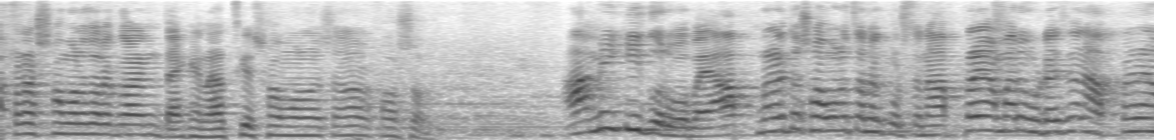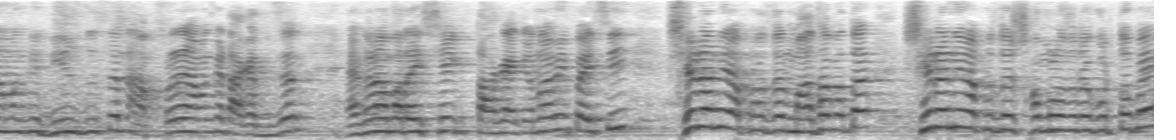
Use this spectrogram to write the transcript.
আপনারা সমালোচনা করেন। দেখেন, আজকে সমালোচনার ফসল। আমি কি করব ভাই? আপনারাই তো সমালোচনা করছেন, আপনারাই আমার উঠেছেন আপনারাই আমাকে বিল দিচ্ছেন, আপনারাই আমাকে টাকা দিচ্ছেন। এখন আমার এই সেই টাকা কেন আমি পাইছি? সেটা নিয়ে আপনাদের মাথা ব্যথা, সেটা নিয়ে আপনাদের সমালোচনা করতে হবে।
